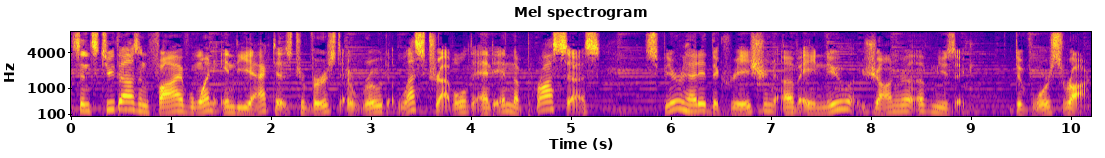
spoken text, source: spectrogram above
Since 2005, One Indie Act has traversed a road less traveled and, in the process, spearheaded the creation of a new genre of music divorce rock.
